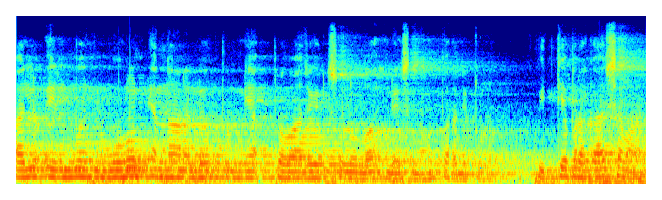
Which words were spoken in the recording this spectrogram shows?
അൽ ഇൽമു നൂറുൻ എന്നാണല്ലോ പുണ്യ പ്രവാചകൻ സുല്ലാഹു അലൈഹി വസല്ലം പറഞ്ഞിട്ടുള്ളത്. വിദ്യ പ്രകാശമാണ്.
